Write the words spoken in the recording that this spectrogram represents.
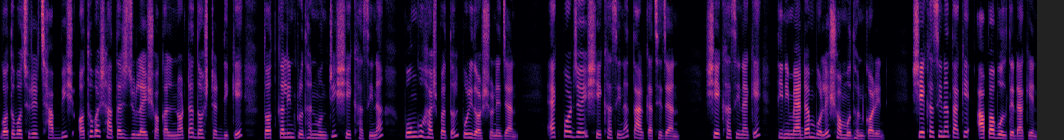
গত বছরের ২৬ অথবা ২৭ জুলাই সকাল নটা দশটার দিকে তৎকালীন প্রধানমন্ত্রী শেখ হাসিনা পঙ্গু হাসপাতাল পরিদর্শনে যান। এক পর্যায়ে শেখ হাসিনা তার কাছে যান। শেখ হাসিনাকে তিনি ম্যাডাম বলে সম্বোধন করেন। শেখ হাসিনা তাকে আপা বলতে ডাকেন।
